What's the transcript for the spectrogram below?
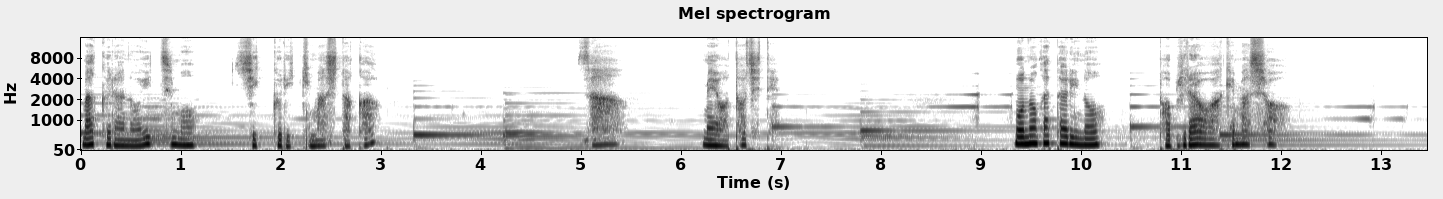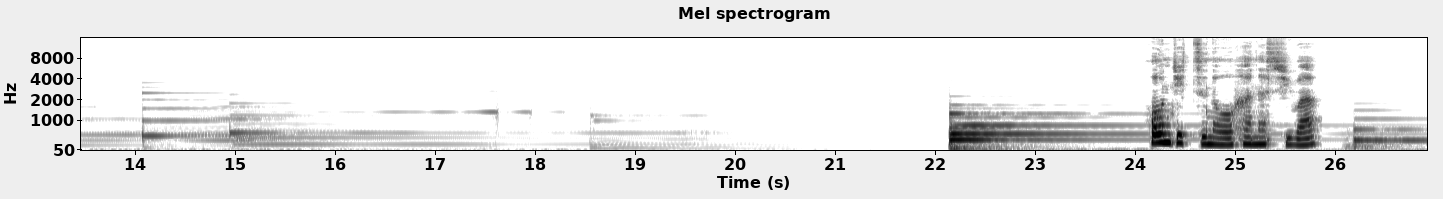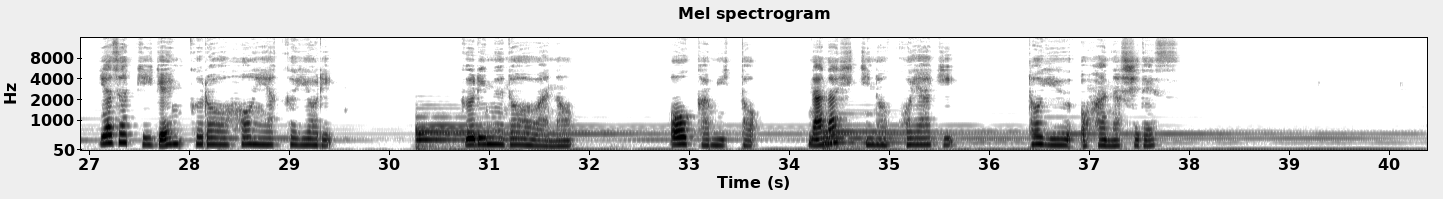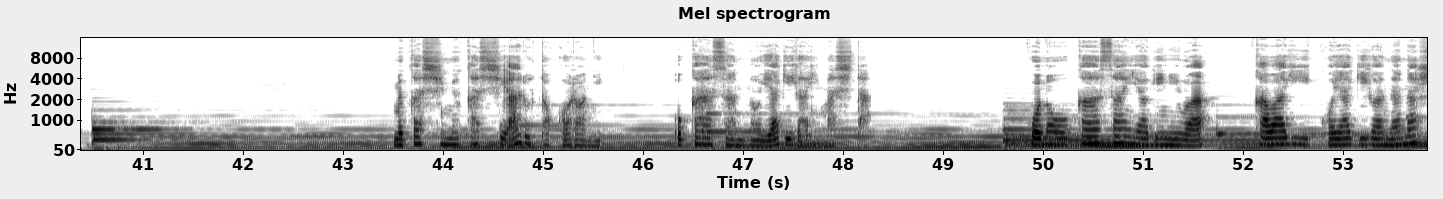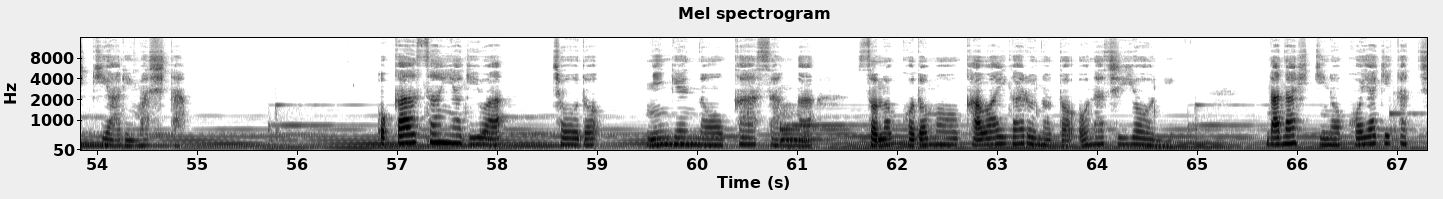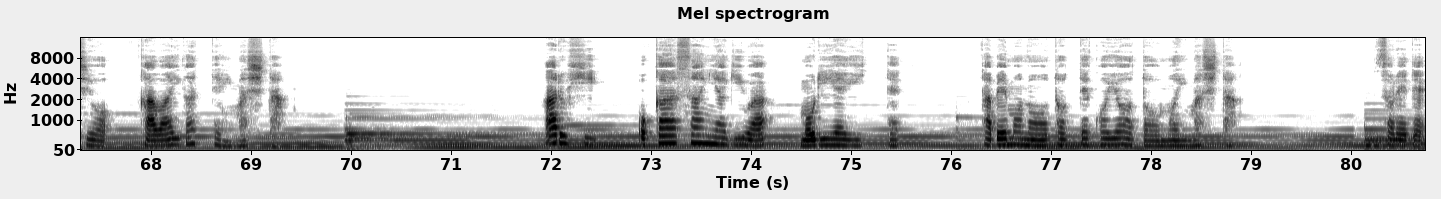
枕の位置もしっくりきましたか？さあ、目を閉じて。物語の扉を開けましょう。本日のお話は、矢崎玄九郎翻訳より、グリム童話の狼と七匹の小ヤギというお話です。昔々あるところにお母さんのヤギがいました。このお母さんヤギにはかわいい子ヤギが七匹ありました。お母さんヤギはちょうど人間のお母さんがその子供を可愛がるのと同じように七匹の子ヤギたちを可愛がっていました。ある日、お母さんヤギは森へ行って食べ物を取ってこようと思いました。それで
